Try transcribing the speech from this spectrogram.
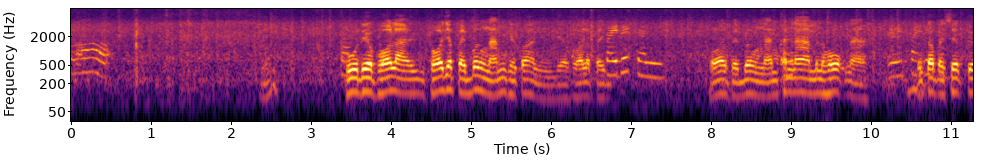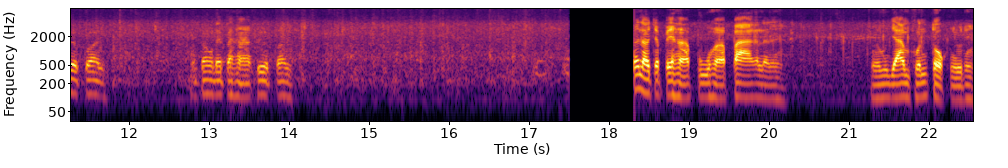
พ่อกูเดียวพอละพอจะไปเบื้องน้ำเถอะก่อน เดี๋ยวพอเราไปไปด้วยกันพอเราไปเบื้องน้ำข้างหน้ามันโหกนะเออไปมันต้องไปเสื้อเกลือบก่อน มันต้องได้ไปหาเกลือบก่อนแล้วเราจะไปหาปูหาปลากันเลยเออมันยามฝนตกอยู่นี่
